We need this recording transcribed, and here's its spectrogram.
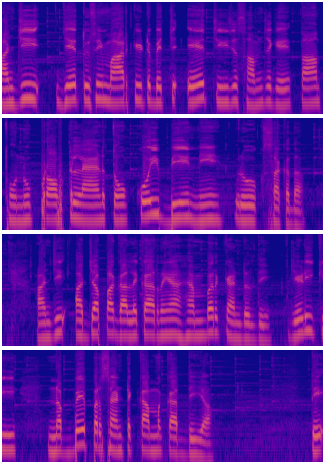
ਹਾਂਜੀ, ਜੇ ਤੁਸੀਂ ਮਾਰਕੀਟ ਵਿੱਚ ਇਹ ਚੀਜ਼ ਸਮਝ ਗਏ, ਤਾਂ ਤੁਹਾਨੂੰ ਪ੍ਰੋਫਿਟ ਲੈਣ ਤੋਂ ਕੋਈ ਵੀ ਨਹੀਂ ਰੋਕ ਸਕਦਾ। ਹਾਂਜੀ, ਅੱਜ ਆਪਾਂ ਗੱਲ ਕਰ ਰਹੇ ਹਾਂ ਹੈਂਬਰ ਕੈਂਡਲ ਦੀ, ਜਿਹੜੀ ਕਿ 90% ਕੰਮ ਕਰਦੀ ਆ। ਤੇ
